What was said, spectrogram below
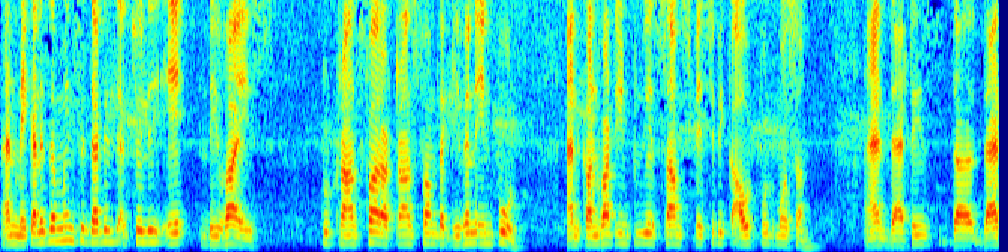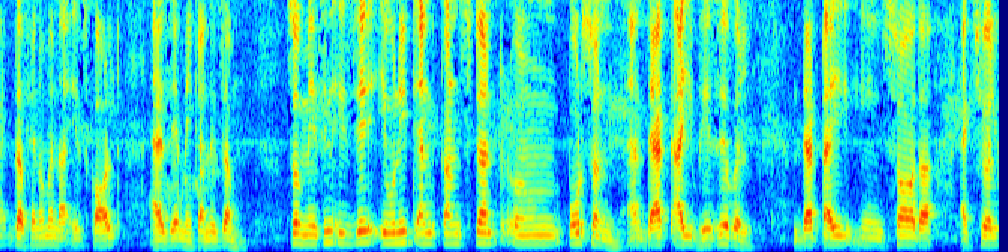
And mechanism means that is actually a device to transfer or transform the given input and convert into a some specific output motion. And that is the that the phenomena is called as a mechanism so machine is a unit and constant um, portion and that i visible that i uh, saw the actual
